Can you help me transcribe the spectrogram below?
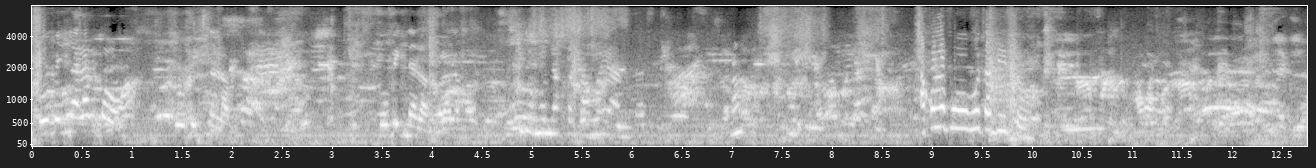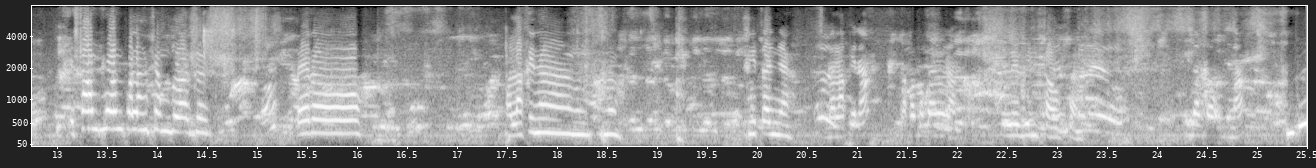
Tubig na lang po. Tubig na lang. Tubig na lang. Wala naman. Hindi mo na kasama yan. Ako lang pupunta dito. Isang buwan pa lang siyang vlogger. Pero, malaki na ano, kita niya. Malaki na? Nakamagano na? 11,000. Ilang taon na? Hindi.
